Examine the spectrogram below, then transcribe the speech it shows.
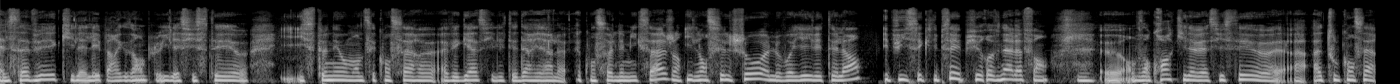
Elle savait qu'il allait, par exemple, il assistait, euh, il se tenait au moment de ses concerts euh, à Vegas, il était derrière la, la console de mixage. Il lançait le show, elle le voyait, il était là. Et puis il s'éclipsait et puis il revenait à la fin, Mm. euh, en faisant croire qu'il avait assisté euh, à, à tout le concert.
